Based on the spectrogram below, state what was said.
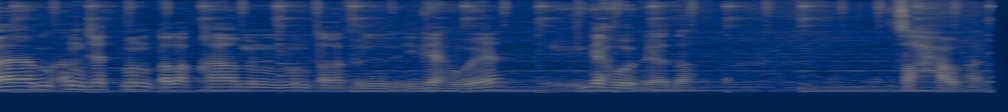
فأنجت منطلقها من منطلق القهوة قهوة بيضاء صحه وهنا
